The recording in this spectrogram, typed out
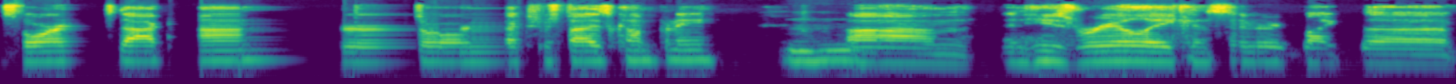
Sorinex.com Sorin Exercise Company. Mm-hmm. Um, and he's really considered like the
